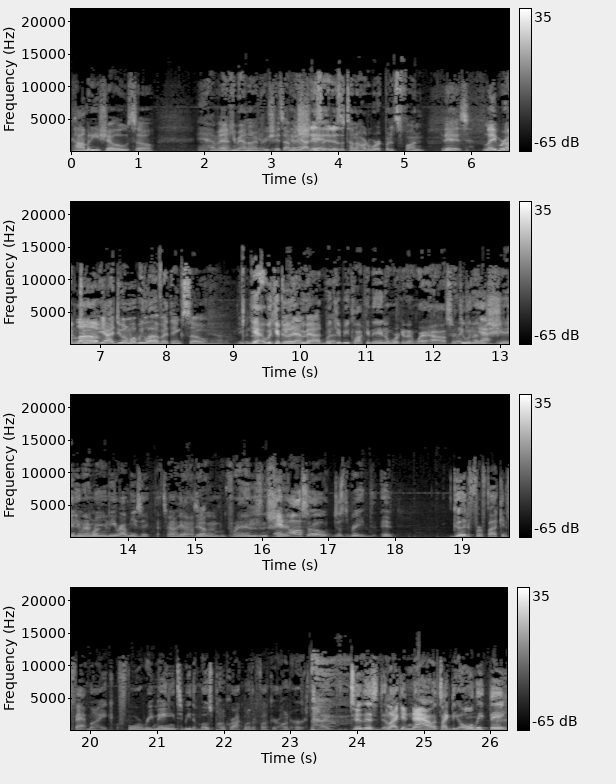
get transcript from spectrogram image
comedy shows. So, yeah, man. Thank you, man. I It's- appreciate that. But yeah, it is shit. it is a ton of hard work, but it's fun. It is labor of I'm love. Doing, yeah, doing what we love. I think so. Yeah, Even Yeah, we it's could be good and we, bad. we but- could be clocking in and working at a warehouse or Like, doing other yeah, shit. You know what I work, mean? be around music. That's what Oh, I yeah, got. Yep. doing friends and shit. And also, just to bring it, good for fucking Fat Mike for remaining to be the most punk rock motherfucker on earth. Like to this, like, and now it's like the only thing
